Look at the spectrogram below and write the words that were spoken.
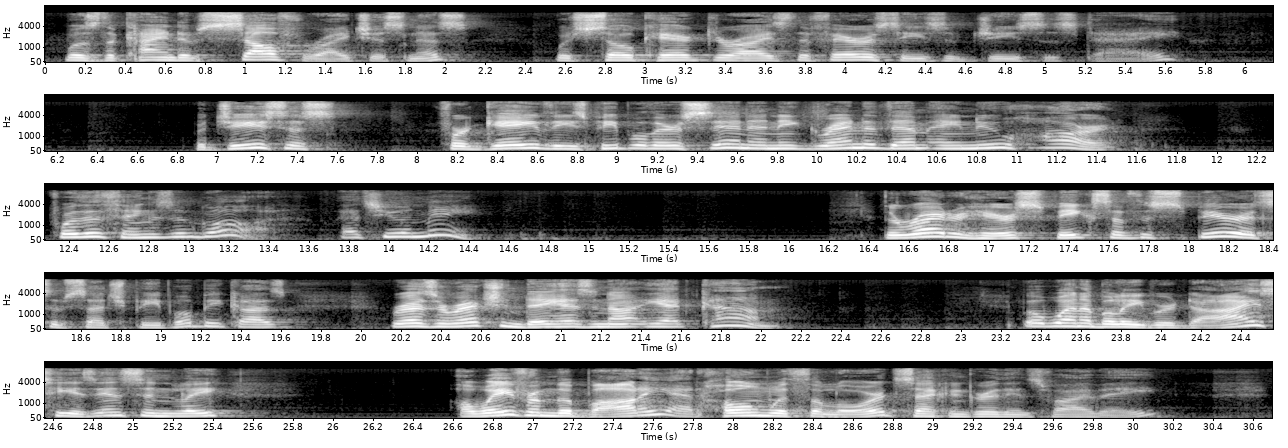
was the kind of self righteousness which so characterized the Pharisees of Jesus' day. But Jesus forgave these people their sin and he granted them a new heart for the things of God. That's you and me. The writer here speaks of the spirits of such people because resurrection day has not yet come. But when a believer dies, he is instantly away from the body, at home with the Lord, 2 Corinthians 5 8.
